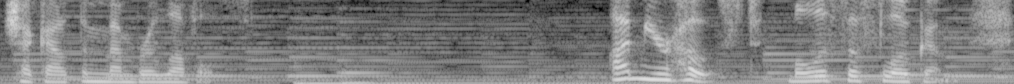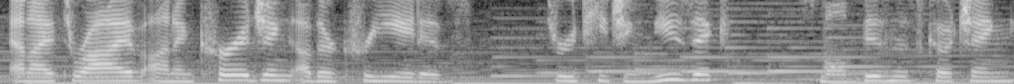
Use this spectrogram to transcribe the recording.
check out the member levels. I'm your host, Melissa Slocum, and I thrive on encouraging other creatives through teaching music, small business coaching,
